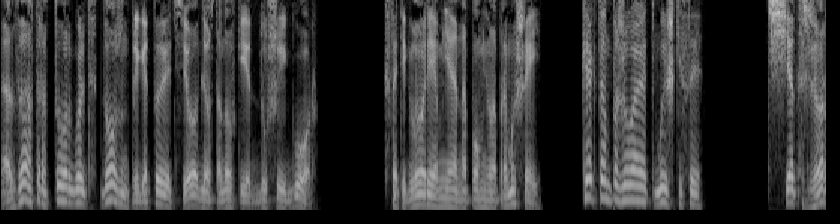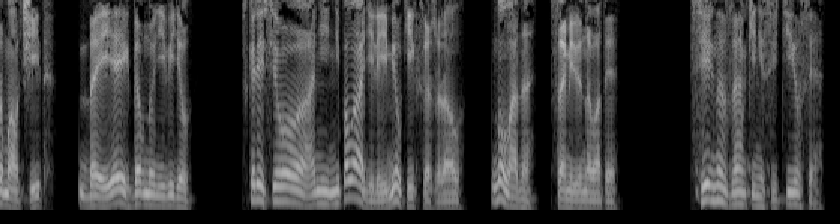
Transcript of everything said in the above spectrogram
А завтра Торгольд должен приготовить все для установки души гор. Кстати, Глория мне напомнила про мышей. Как там поживают мышкисы? Чет Жор молчит. Да и я их давно не видел. Скорее всего, они не поладили, и мелкий их сожрал. Ну ладно, сами виноваты. Сильно в замке не светился.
